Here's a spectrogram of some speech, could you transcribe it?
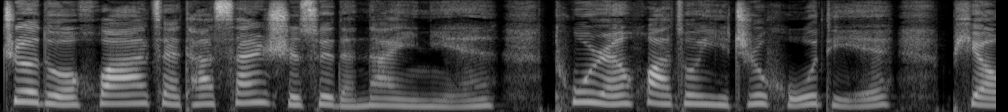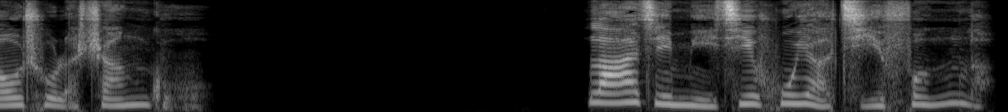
这朵花在他三十岁的那一年，突然化作一只蝴蝶，飘出了山谷。拉吉米几乎要急疯了。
